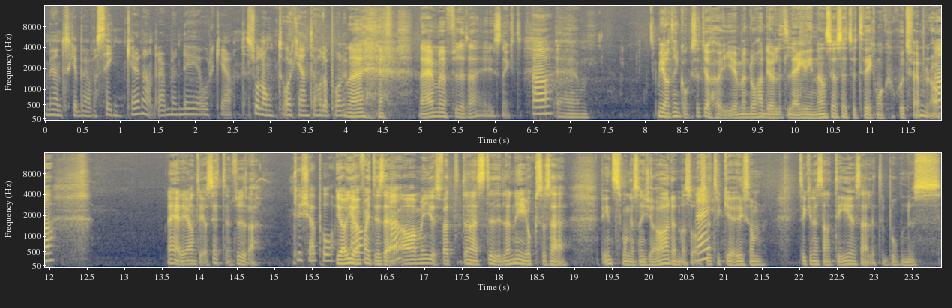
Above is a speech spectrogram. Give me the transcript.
Om jag inte ska behöva sänka den andra, men det orkar jag inte. Så långt orkar jag inte hålla på nu. Nej. Nej, men fyra är ju snyggt. Ja. Ehm, men jag tänker också att jag höjer, men då hade jag lite lägre innan så jag sätter 3,75 nu då. Ja, Nej, det gör jag inte. Jag sätter en fyra. Du kör på. Jag gör ja. faktiskt det. Ja. Ja. men just för att den här stilen är ju också så här, det är inte så många som gör den och så. Nej. Så jag tycker, liksom, tycker nästan att det är så lite bonus,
